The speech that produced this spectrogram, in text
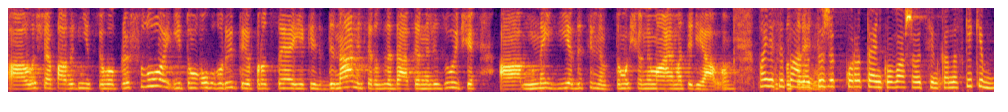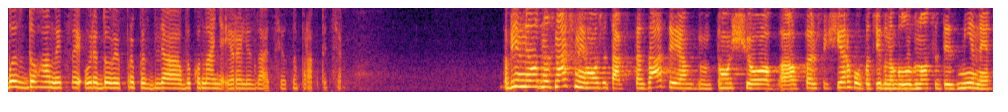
а, лише пару днів цього пройшло, і тому говорити про це якісь в динаміці, розглядати, аналізуючи, а не є доцільним, тому що немає матеріалу. Пані Світлано, дуже коротенько ваша оцінка. Наскільки бездоганний цей урядовий припис для виконання і реалізації от на практиці? Він неоднозначний, можу так сказати, тому що в першу чергу потрібно було вносити зміни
